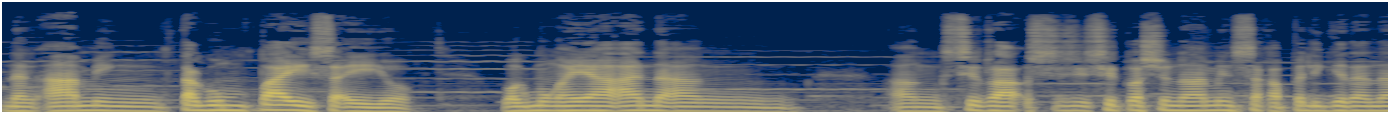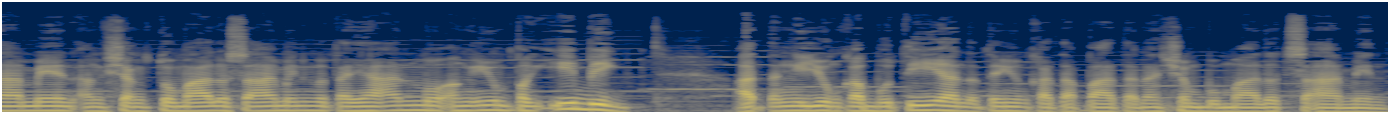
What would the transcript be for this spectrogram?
ng aming tagumpay sa iyo. Huwag mong hayaan na ang ang sira, sitwasyon namin sa kapaligiran namin, ang siyang tumalo sa amin, ngutayaan mo ang iyong pag-ibig at ang iyong kabutihan at ang iyong katapatan ang siyang bumalot sa amin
